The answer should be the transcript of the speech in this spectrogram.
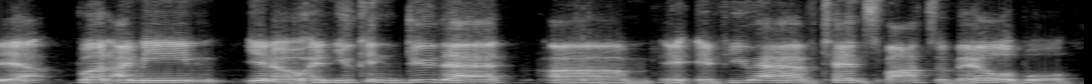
Yeah, but I mean, you know, and you can do that um, if you have 10 spots available,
